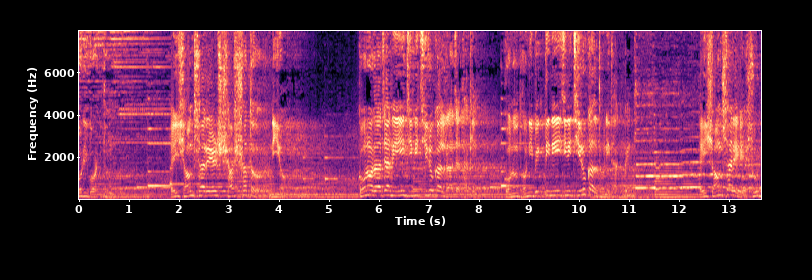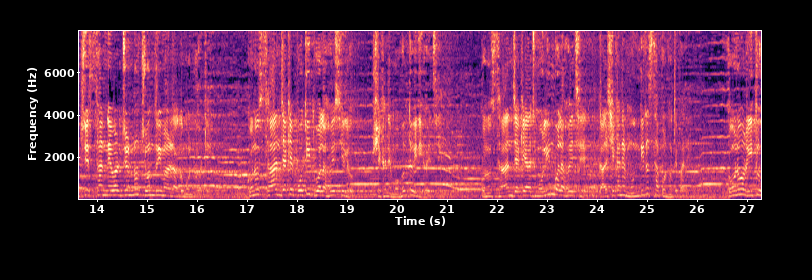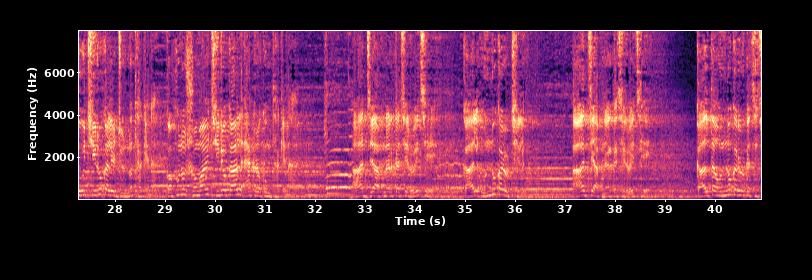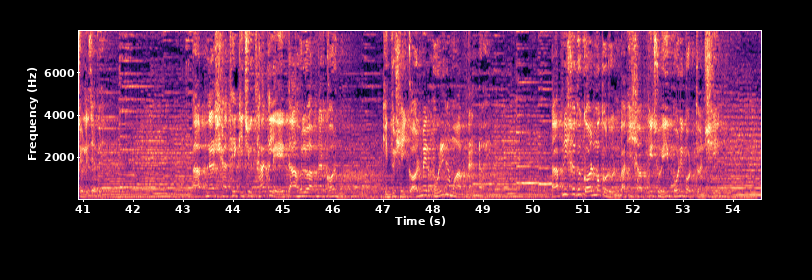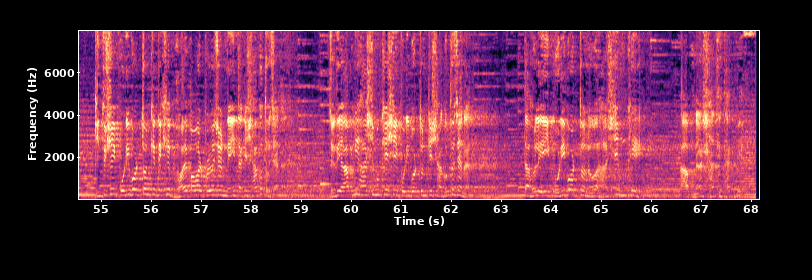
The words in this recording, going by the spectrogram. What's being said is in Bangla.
পরিবর্তন। এই সংসারের শাশ্বত নিয়ম। কোনো রাজা নেই যিনি চিরকাল রাজা থাকেন। কোনো ধনী ব্যক্তি নেই যিনি চিরকাল ধনী থাকবেন। এই সংসারে সূর্যের স্থান নেওয়ার জন্য চন্দ্রিমার আগমন ঘটে। কোন স্থান যাকে পতিত বলা হয়েছিল, সেখানে মহল তৈরি হয়েছে। কোন স্থান যাকে আজ মলিন বলা হয়েছে, কাল সেখানে মন্দিরও স্থাপন হতে পারে। কোনো ঋতু চিরকালের জন্য থাকে না। কখনো সময় চিরকাল একরকম থাকে না। আজ যে আপনার কাছে রয়েছে, কাল অন্য কারোর ছিল। আজ যে আপনার কাছে রয়েছে, কাল তা অন্য কারোর কাছে চলে যাবে। আপনার সাথে কিছু থাকলে তা হলো আপনার কর্ম। কিন্তু সেই কর্মের পরিণামও আপনার নয়। আপনি শুধু কর্ম করুন, বাকি সবকিছুই পরিবর্তনশীল। সেই পরিবর্তনকে দেখে ভয় পাওয়ার প্রয়োজন নেই, তাকে স্বাগত জানান। যদি আপনি হাসি মুখে সেই পরিবর্তনকে স্বাগত জানান, তাহলে এই পরিবর্তনও হাসি মুখে আপনার সাথে থাকবে।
